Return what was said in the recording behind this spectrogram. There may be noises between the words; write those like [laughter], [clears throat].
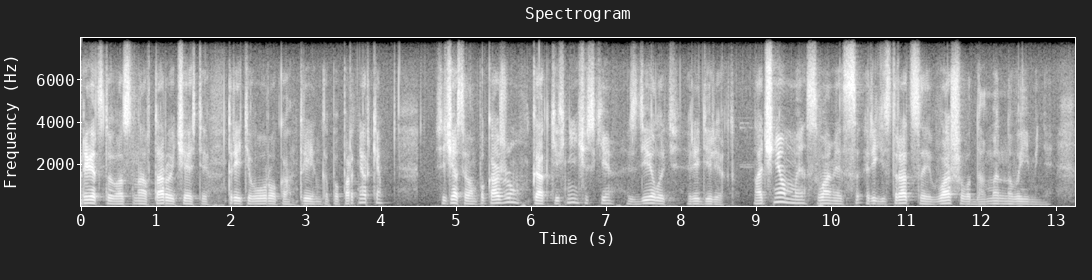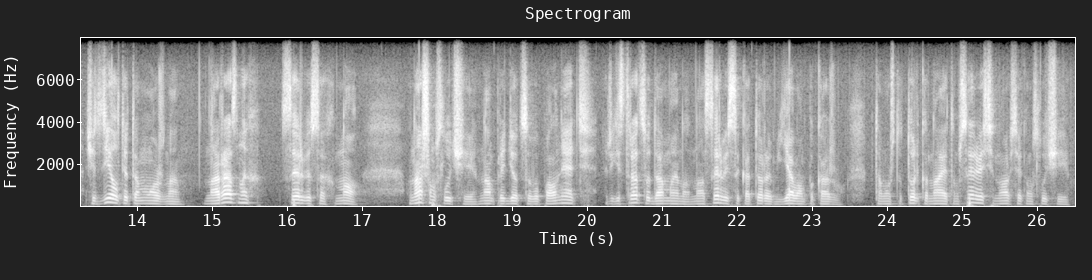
Приветствую вас на второй части третьего урока тренинга по партнерке. Сейчас я вам покажу, как технически сделать редирект. Начнем мы с вами с регистрации вашего доменного имени. Значит, сделать это можно на разных сервисах, но в нашем случае нам придется выполнять регистрацию домена на сервисы, которым я вам покажу. Потому что только на этом сервисе, ну во всяком случае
